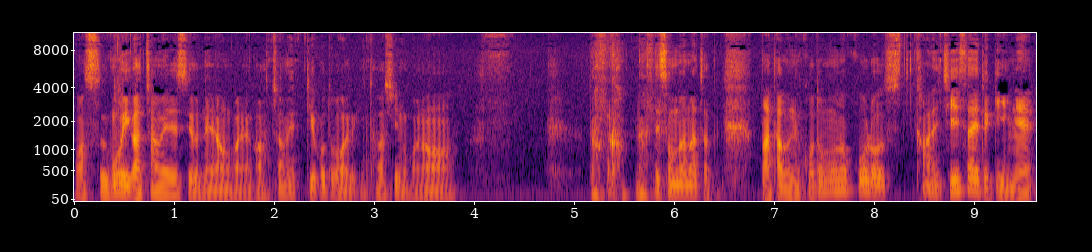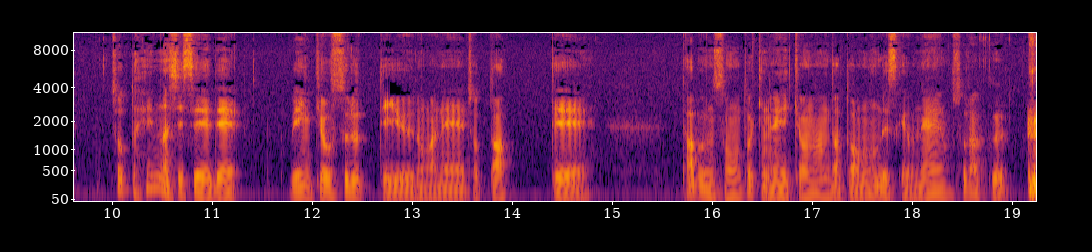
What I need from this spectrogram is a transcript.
まあ、すごいガチャ目ですよね。なんかねガチャ目っていう言葉が正しいのかな。なんかなんでそんなになっちゃった？まあ多分ね子供の頃かなり小さい時にねちょっと変な姿勢で勉強するっていうのがねちょっとあって多分その時の影響なんだとは思うんですけどね。おそらく 利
